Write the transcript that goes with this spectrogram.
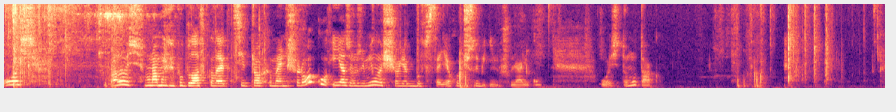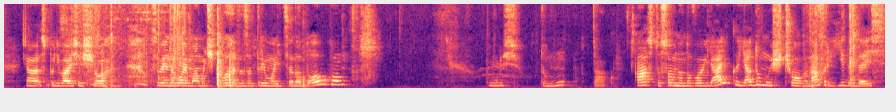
Ось. Але ось вона в мене побула в колекції трохи менше року, і я зрозуміла, що якби все, я хочу собі іншу ляльку. Ось, тому так. Я сподіваюся, що у своєї нової мамочки влада затримається надовго. Ось, тому так. А стосовно нової ляльки, я думаю, що вона приїде десь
